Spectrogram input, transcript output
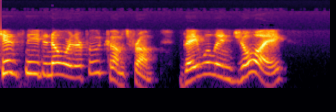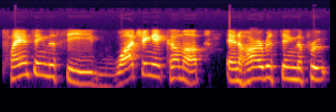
Kids need to know where their food comes from. They will enjoy planting the seed, watching it come up, and harvesting the fruit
